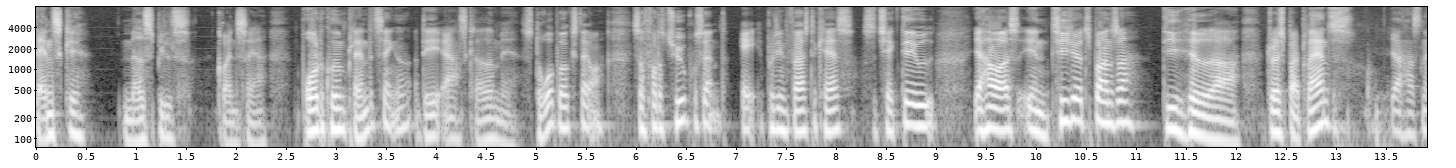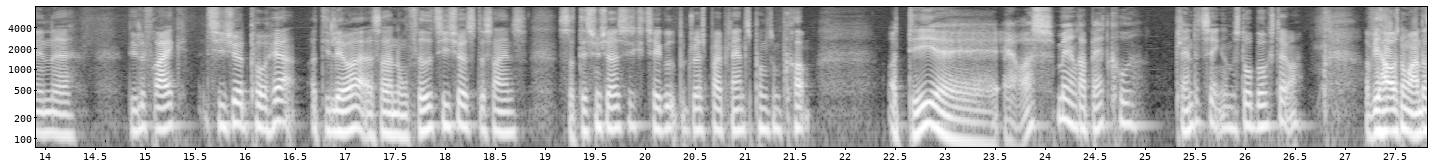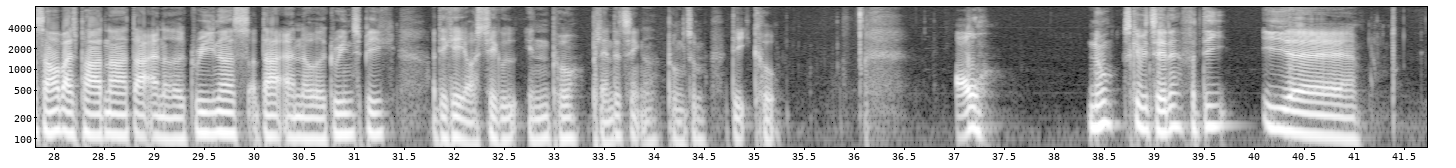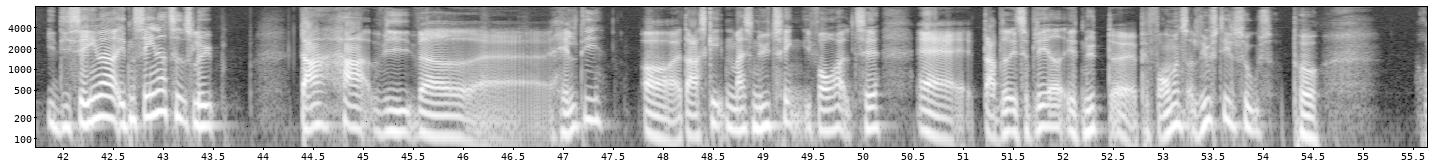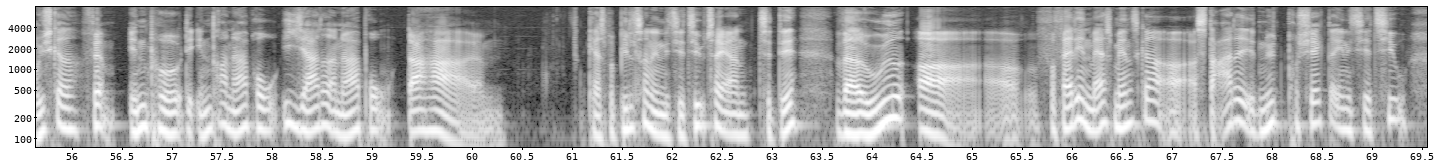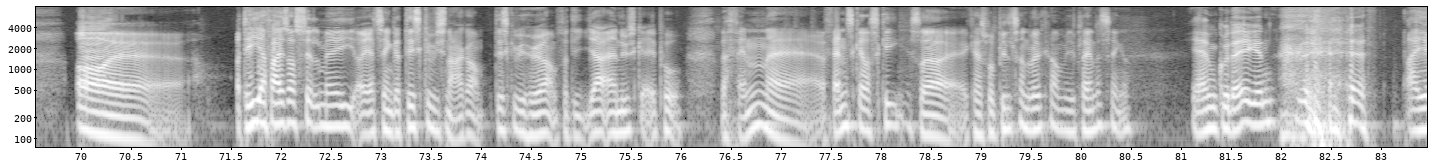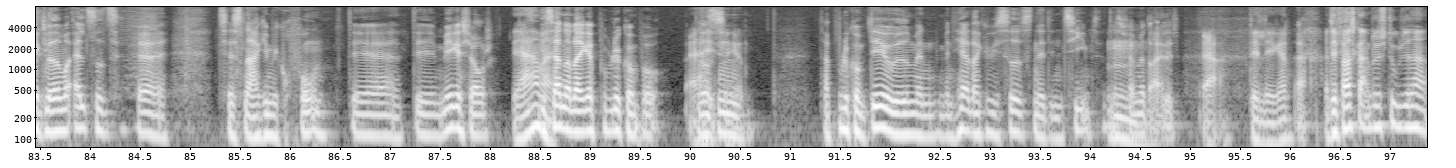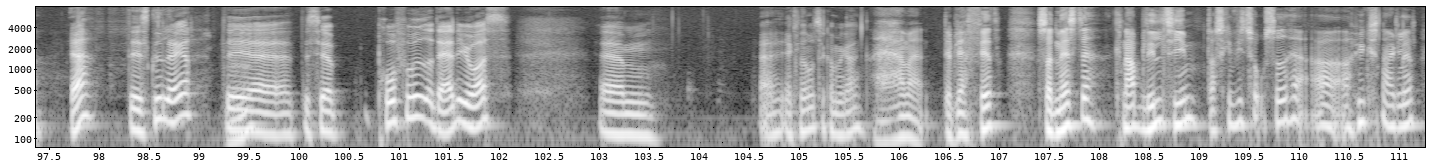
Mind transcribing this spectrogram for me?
danske madspilsgrøntsager. Bruger du koden Plantetinget, og det er skrevet med store bogstaver, så får du 20% af på din første kasse, så tjek det ud. Jeg har også en t-shirt sponsor, de hedder Dress by Plants. Jeg har sådan en øh, lille fræk t-shirt på her, og de laver altså nogle fede t-shirts designs, så det synes jeg også, I skal tjekke ud på dressbyplants.com. Og det øh, er også med en rabatkode, Plantetinget med store bogstaver. Og vi har også nogle andre samarbejdspartnere. Der er noget Greeners, og der er noget Greenspeak, og det kan I også tjekke ud inde på plantetinget.dk. Og nu skal vi til det, fordi i, øh, i, de senere, i den senere tids løb, der har vi været øh, heldige, og der er sket en masse nye ting i forhold til, at der er blevet etableret et nyt øh, performance- og livsstilshus på Rysgade 5, inde på det indre Nørrebro, i hjertet af Nørrebro, der har øh, Kasper Bilson, initiativtageren til det, været ude og, og få fat i en masse mennesker og, og starte et nyt projekt og initiativ. Og, øh, og det er jeg faktisk også selv med i, og jeg tænker, det skal vi snakke om. Det skal vi høre om, fordi jeg er nysgerrig på, hvad fanden, øh, hvad fanden skal der ske? Så øh, Kasper Bilson, velkommen i Plantetinget. Ja, men goddag igen. Ej, jeg glæder mig altid til, øh, til at snakke i mikrofon. Det er, det er mega sjovt. Ja, man. Især når der ikke er publikum på. Ja, helt sådan, sikkert. der er publikum derude, men, men her der kan vi sidde sådan lidt intimt. Det er Mm. mm. fandme dejligt. Ja, det er lækkert. Ja. Og det er første gang, du er i studiet her? Ja, det er skide lækkert. Det, Mhm. er, det ser prof ud, og det er det jo også. Um, ja, jeg glæder mig til at komme i gang. Ja, mand. Det bliver fedt. Så den næste knap lille time, der skal vi to sidde her og, og hygge snakke lidt.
